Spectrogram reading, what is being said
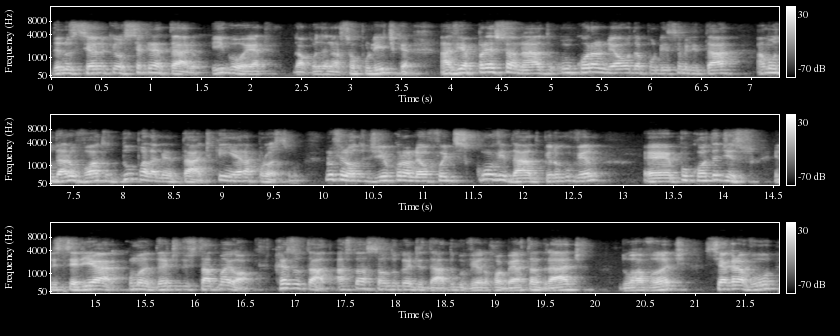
denunciando que o secretário Igor Eto da coordenação política, havia pressionado um coronel da Polícia Militar a mudar o voto do parlamentar, de quem era próximo. No final do dia, o coronel foi desconvidado pelo governo é, por conta disso. Ele seria comandante do Estado-Maior. Resultado: a situação do candidato do governo Roberto Andrade, do Avante, se agravou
